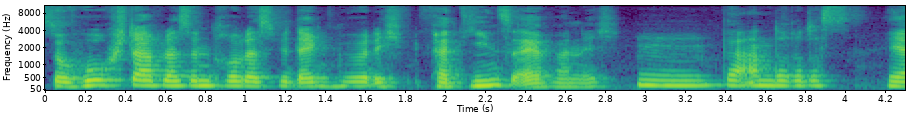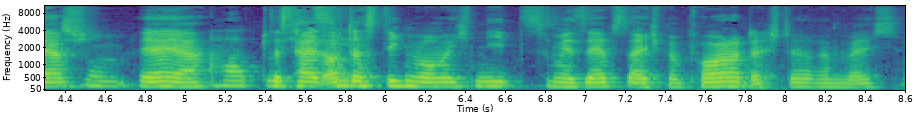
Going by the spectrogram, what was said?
so Hochstapler-Syndrom, dass wir denken würde, ich verdiene es einfach nicht. Hm, bei andere das Ja, ist schon ja, ja. hart Das ist halt auch das Ding, warum ich nie zu mir selbst sage, ich bin Pornodarstellerin, weil ich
